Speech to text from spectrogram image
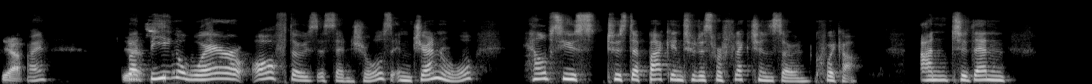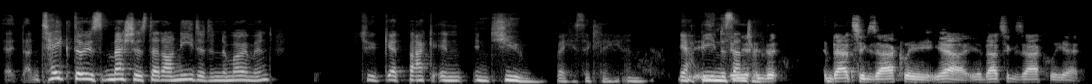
Yeah. Right. Yes. But being aware of those essentials in general helps you to step back into this reflection zone quicker and to then uh, take those measures that are needed in the moment to get back in in tune basically and yeah be in the center that's exactly yeah that's exactly it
